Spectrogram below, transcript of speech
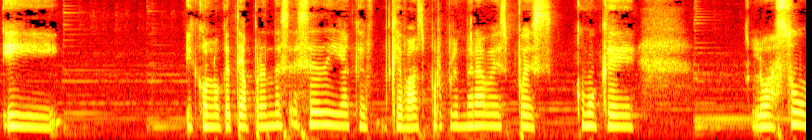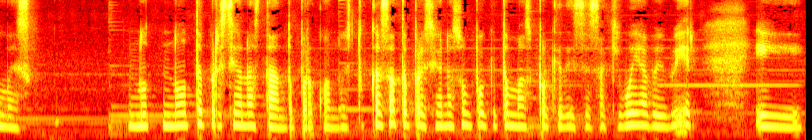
Y y con lo que te aprendes ese día que, que vas por primera vez, pues como que lo asumes, no, no, te presionas tanto, pero cuando es tu casa te presionas un poquito más porque dices, aquí voy a vivir y,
